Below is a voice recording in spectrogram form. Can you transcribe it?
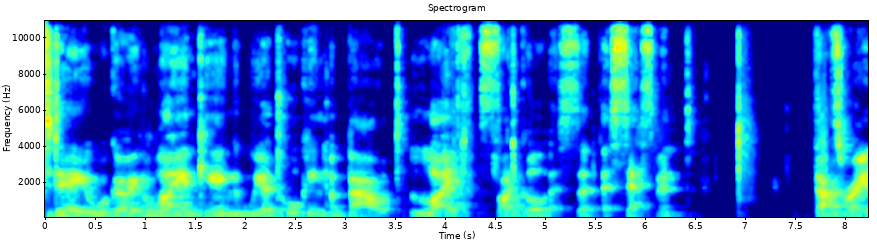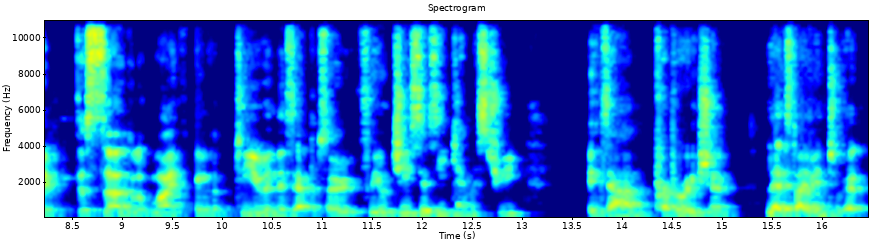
Today we're going Lion King. We are talking about life cycle ass- assessment. That's right, the circle of life to you in this episode for your GCSE chemistry exam preparation. Let's dive into it.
